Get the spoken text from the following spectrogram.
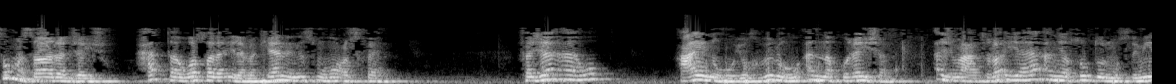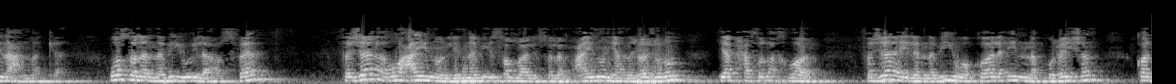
ثم سار الجيش حتى وصل إلى مكان اسمه عسفان. فجاءه عينه يخبره أن قريشا أجمعت رأيها أن يصد المسلمين عن مكة. وصل النبي إلى عسفان فجاءه عين للنبي صلى الله عليه وسلم. عين يعني رجل يبحث الأخبار. فجاء إلى النبي وقال إن قريشا قد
